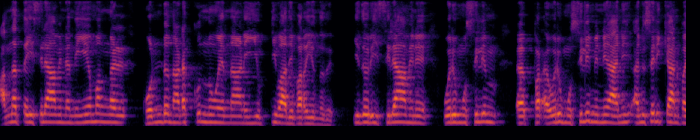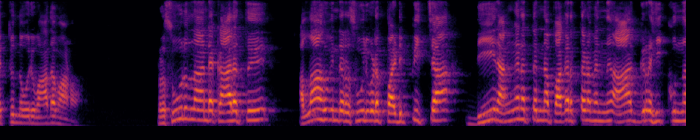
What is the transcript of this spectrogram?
അന്നത്തെ ഇസ്ലാമിന്റെ നിയമങ്ങൾ കൊണ്ടു നടക്കുന്നു എന്നാണ് ഈ യുക്തിവാദി പറയുന്നത്. ഇതൊരു ഇസ്ലാമിന് ഒരു മുസ്ലിം ഒരു മുസ്ലിമിന് അനു അനുസരിക്കാൻ പറ്റുന്ന ഒരു വാദമാണോ? റസൂലുള്ളാന്റെ കാലത്ത് അള്ളാഹുവിന്റെ റസൂൽ ഇവിടെ പഠിപ്പിച്ച ദീൻ അങ്ങനെ തന്നെ പകർത്തണമെന്ന് ആഗ്രഹിക്കുന്ന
